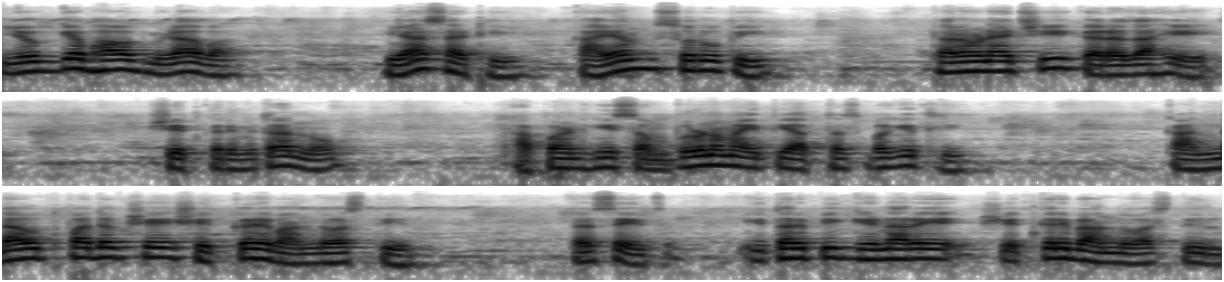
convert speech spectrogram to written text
योग्य भाव मिळावा यासाठी कायमस्वरूपी ठरवण्याची गरज आहे. शेतकरी मित्रांनो आपण ही संपूर्ण माहिती आत्ताच बघितली. कांदा उत्पादक जे शेतकरी बांधव असतील तसेच इतर पीक घेणारे शेतकरी बांधव असतील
